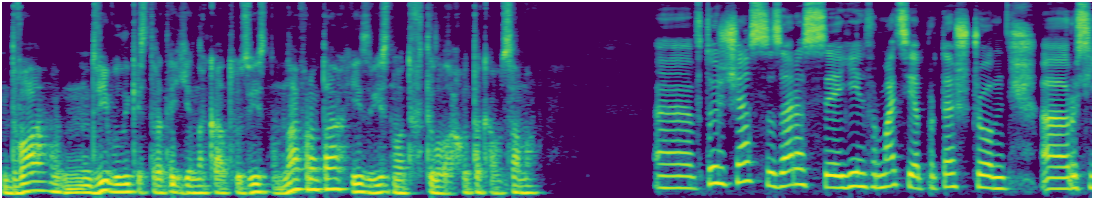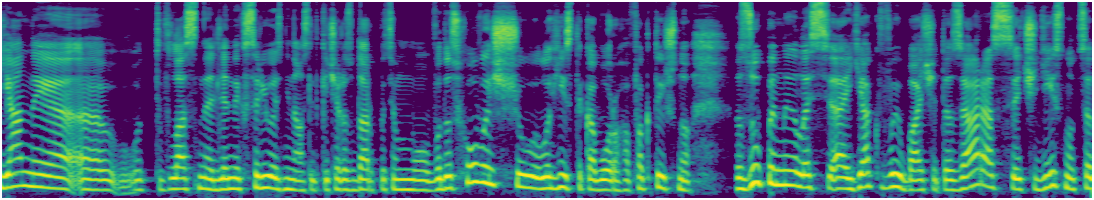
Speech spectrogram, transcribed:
два дві великі стратегії накату. Звісно, на фронтах і звісно, от в тилах. От от сама. Е, В той же час зараз е, є інформація про те, що е, росіяни, от власне для них серйозні наслідки через удар по цьому водосховищу. Логістика ворога фактично зупинилася. Як ви бачите зараз, чи дійсно це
